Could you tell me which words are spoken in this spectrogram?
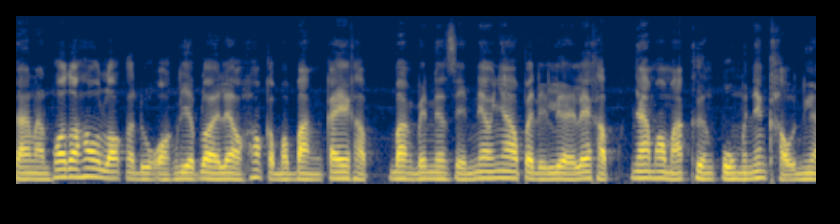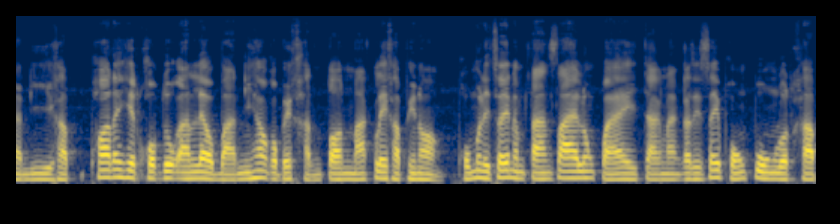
จากนั้นพอต้องเฮาล็อกกระดูกออกเรียบร้อยแล้วเฮากับมาบังไก่ครับบังเป็นเส้นแนวยาวไปเรื่อยๆเลยครับย่ามเฮามักเครื่องปรุงมันยังเข้าเนื้อดีครับพอได้เฮ็ดครบทุกอันแล้วบาดนี้เฮาก็ไปขันตอนมักเลยครับพี่น้อง ผมเลยใส่น้ำตาลทรายลงไป จากนั้นก็สิใส่ผงปรุงรสครับ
